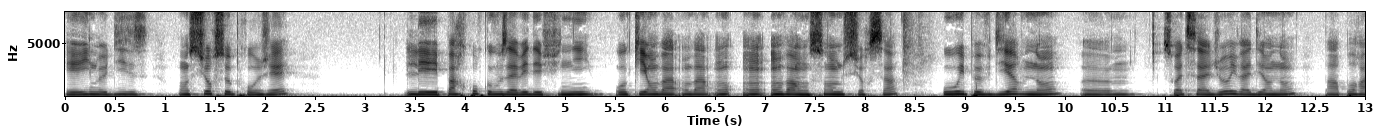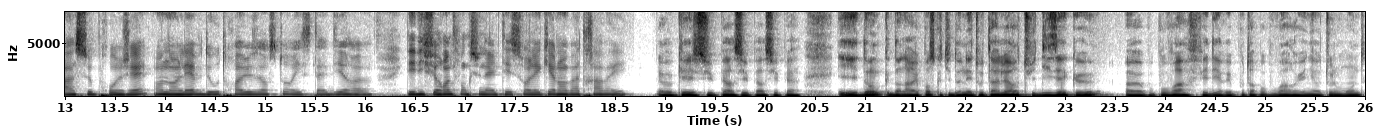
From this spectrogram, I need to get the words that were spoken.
et ils me disent, sur ce projet, les parcours que vous avez définis, ok, on va, on va, on, va ensemble sur ça, ou ils peuvent dire non, euh, soit Sadio, il va dire non, par rapport à ce projet, on enlève deux ou trois user stories, c'est-à-dire euh, des différentes fonctionnalités sur lesquelles on va travailler. Ok, super, super, super. Et donc, dans la réponse que tu donnais tout à l'heure, tu disais que euh, pour pouvoir fédérer, pour toi, pour pouvoir réunir tout le monde,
